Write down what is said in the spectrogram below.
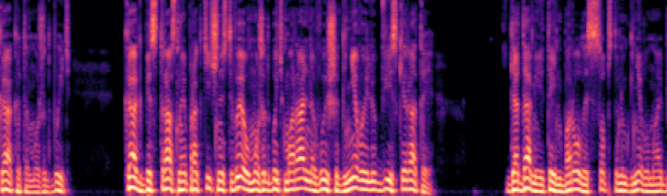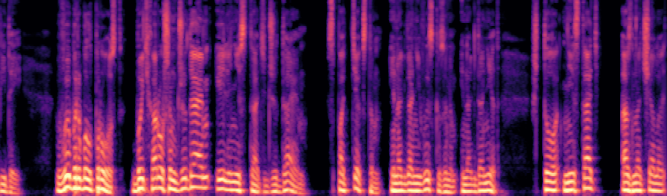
Как это может быть? Как бесстрастная практичность Вэу может быть морально выше гнева и любви Скираты? Годами Этейн боролась с собственным гневом и обидой. Выбор был прост – быть хорошим джедаем или не стать джедаем. С подтекстом, иногда невысказанным, иногда нет, что «не стать» означало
